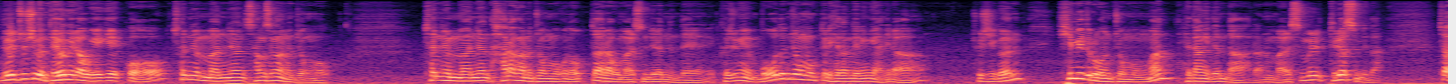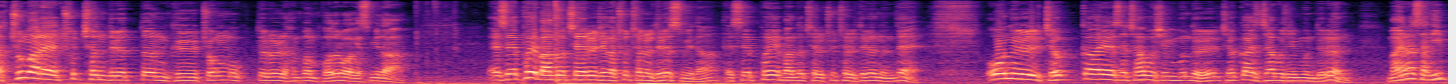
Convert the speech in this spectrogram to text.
늘 주식은 대형이라고 얘기했고 천년만년 상승하는 종목 천년만년 하락하는 종목은 없다라고 말씀드렸는데 그 중에 모든 종목들이 해당되는 게 아니라 주식은 힘이 들어온 종목만 해당이 된다라는 말씀을 드렸습니다. 자, 주말에 추천드렸던 그 종목들을 한번 보도록 하겠습니다. SFA 반도체를 제가 추천을 드렸습니다. SFA 반도체를 추천을 드렸는데 오늘 저가에서 잡으신 분들, 저가에서 잡으신 분들은 마이너스 한 2%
